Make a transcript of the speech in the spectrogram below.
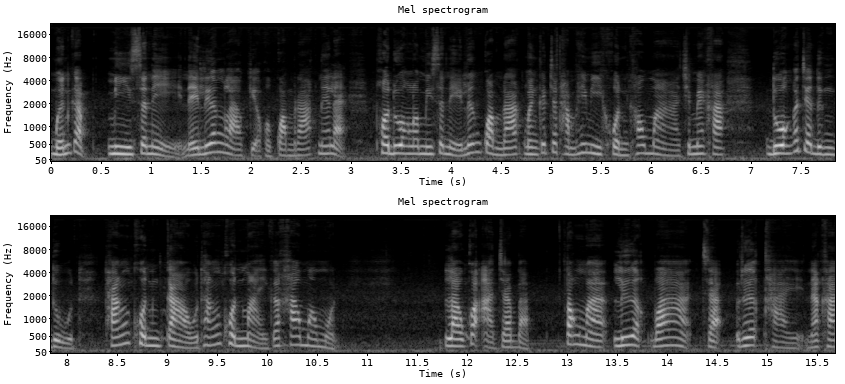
เหมือนกับมีเสน่ห์ในเรื่องราวเกี่ยวกับความรักเนี่ยแหละ พอดวงเรามีเสน่ห์เรื่องความรัก มันก็จะทำให้มีคนเข้ามาใช่ไหมคะ ดวงก็จะดึงดูดทั้งคนเก่าทั้งคนใหม่ก็เข้ามาหมด เราก็อาจจะแบบต้องมาเลือกว่าจะเลือกใครนะคะ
